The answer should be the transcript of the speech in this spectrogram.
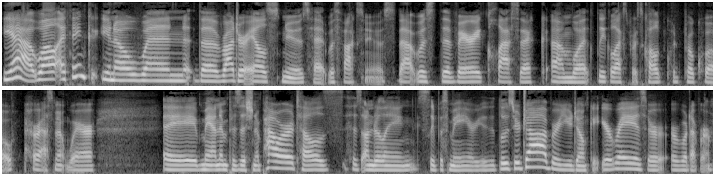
Yeah, well, I think, you know, when the Roger Ailes news hit with Fox News, that was the very classic, um, what legal experts call quid pro quo harassment, where a man in position of power tells his underling, sleep with me, or you lose your job, or you don't get your raise, or, or whatever.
